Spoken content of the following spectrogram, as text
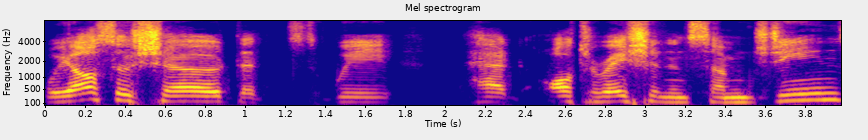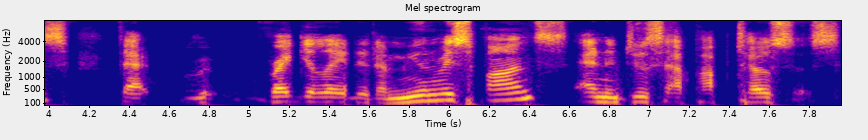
We also showed that we had alteration in some genes that regulated immune response and induced apoptosis.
